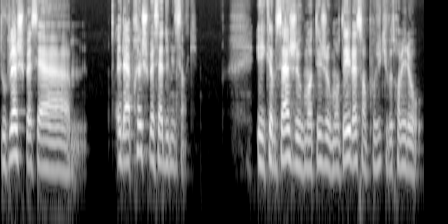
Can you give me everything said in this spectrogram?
Donc là, je suis passée à... Et après, je suis passée à 2005. Et comme ça, j'ai augmenté, j'ai augmenté. Et là, c'est un produit qui vaut 3000 euros.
